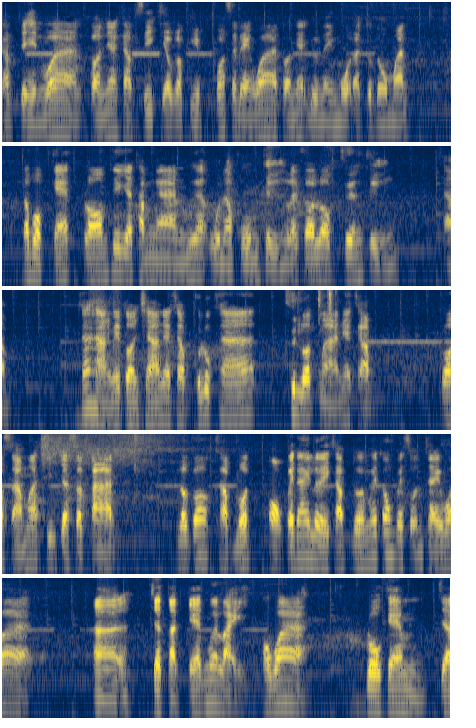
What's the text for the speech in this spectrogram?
ครับจะเห็นว่าตอนนี้ครับสีเขียวกระพริบก็แสดงว่าตอนนี้อยู่ในโหมดอัตโนมัติ ระบบแก๊สพร้อมที่จะทำงานเมื่ออุณหภูมิถึงและก็รอบเครื่องถึงครับถ้าหากในตอนเช้าเนี่ยครับคุณลูกค้าขึ้นรถมาเนี่ยครับก็สามารถที่จะสตาร์ทแล้วก็ขับรถออกไปได้เลยครับ โดยไม่ต้องไปสนใจว่าจะตัดแก๊สเมื่อไหร่ เพราะว่าโปรแกรมจะ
